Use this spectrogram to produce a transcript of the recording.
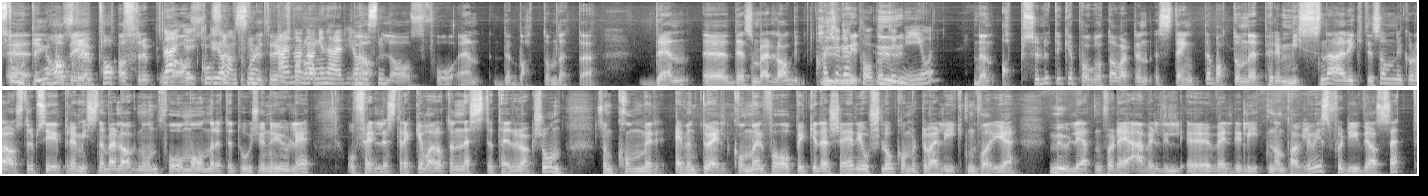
Stortinget har tatt Astrup, Nei, Johansen, en av gangen her, Johansen. La, la oss få en debatt om dette. Den, eh, det som ble lagd Har ikke den pågått i ni år? Den absolutt ikke pågått. Det har vært en stengt debatt om det. Premissene er riktig, som Nikolai Astrup sier. Premissene ble lagd noen få måneder etter 22.07. Og fellestrekket var at den neste terroraksjon som kommer, eventuelt kommer, for håper ikke det skjer, i Oslo, kommer til å være lik den forrige. Muligheten for det er veldig, eh, veldig liten, antageligvis, fordi vi har sett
